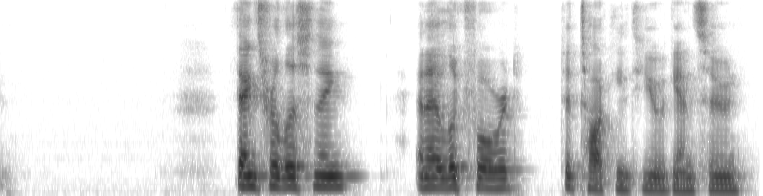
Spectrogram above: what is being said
Thanks for listening, and I look forward to talking to you again soon.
